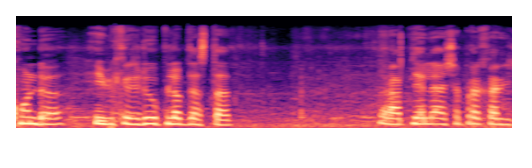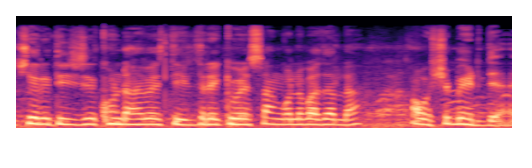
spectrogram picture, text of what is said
खोंड हे विक्रीसाठी उपलब्ध असतात. तर आपल्याला अशा प्रकारची शर्यतीचे खुंड खोंड हवे असतील तर एक वेळ सांगोला बाजारला अवश्य भेट द्या.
